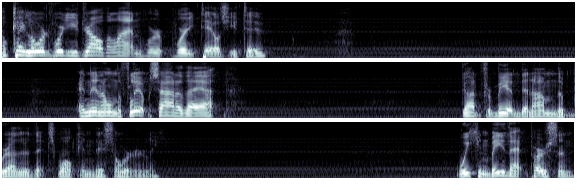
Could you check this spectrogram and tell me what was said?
okay, Lord, where do you draw the line? Where, where He tells you to. And then on the flip side of that, God forbid that I'm the brother that's walking disorderly. We can be that person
